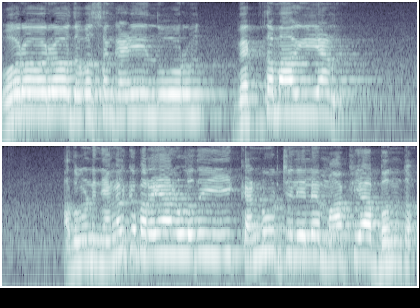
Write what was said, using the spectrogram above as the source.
ഓരോരോ ദിവസം കഴിയുന്തോറും വ്യക്തമാകുകയാണ്. അതുകൊണ്ട് ഞങ്ങൾക്ക് പറയാനുള്ളത് ഈ കണ്ണൂർ ജില്ലയിലെ മാഫിയ ബന്ധം.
